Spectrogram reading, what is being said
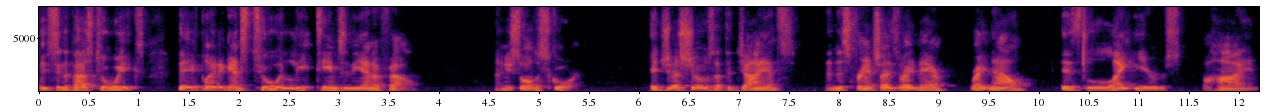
you see in the past two weeks, they've played against two elite teams in the NFL. And you saw the score. It just shows that the Giants and this franchise right now, right now, is light years behind.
